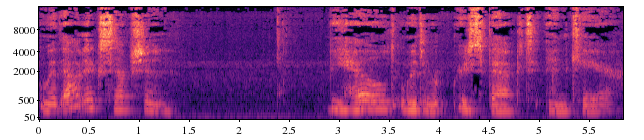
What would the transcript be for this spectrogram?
without exception, be held with respect and care.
